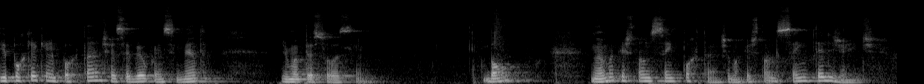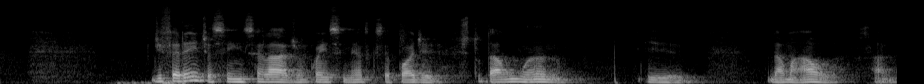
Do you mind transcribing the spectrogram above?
E por que, que é importante receber o conhecimento de uma pessoa assim? Bom, não é uma questão de ser importante, é uma questão de ser inteligente. Diferente, assim, sei lá, de um conhecimento que você pode estudar um ano e dar uma aula, sabe?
